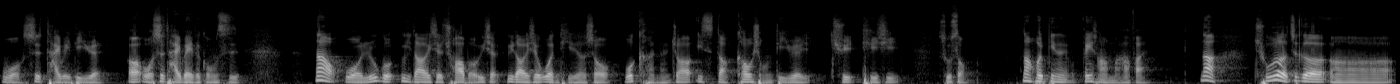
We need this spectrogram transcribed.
我是台北地院。呃，我是台北的公司，那我如果遇到一些 trouble，一些遇到一些问题的时候，我可能就要一直到高雄地院去提起诉讼，那会变得非常麻烦。那除了这个呃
